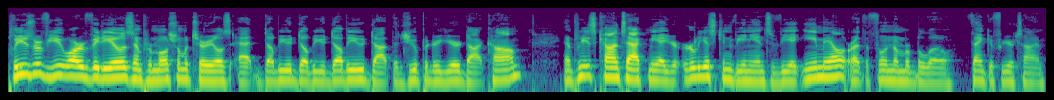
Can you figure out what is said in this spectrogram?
Please review our videos and promotional materials at www.thejupiteryear.com and please contact me at your earliest convenience via email or at the phone number below. Thank you for your time.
